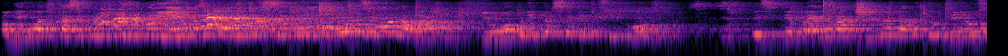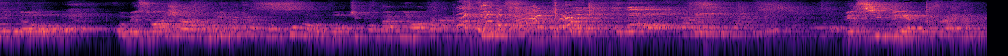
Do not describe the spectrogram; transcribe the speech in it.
Alguém pode ficar minutos no banheiro, mas a corrente sempre duas horas lá. E o outro nem perceber que ficou. Esse tempo é relativo, é dado por Deus, então começou a achar ruim, daqui a pouco vão te botar minhoca na cabeça. Vestimentas. Né?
